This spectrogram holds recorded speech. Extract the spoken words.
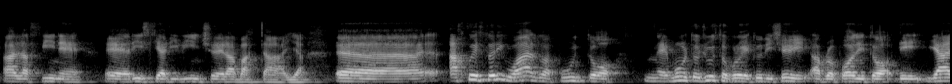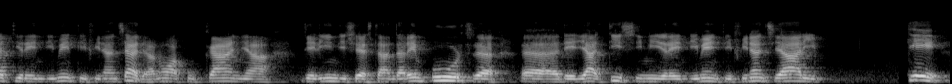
alla fine eh, rischia di vincere la battaglia. Eh, a questo riguardo appunto è molto giusto quello che tu dicevi a proposito degli alti rendimenti finanziari, della nuova cuccagna dell'indice Standard Poor's, eh, degli altissimi rendimenti finanziari che,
